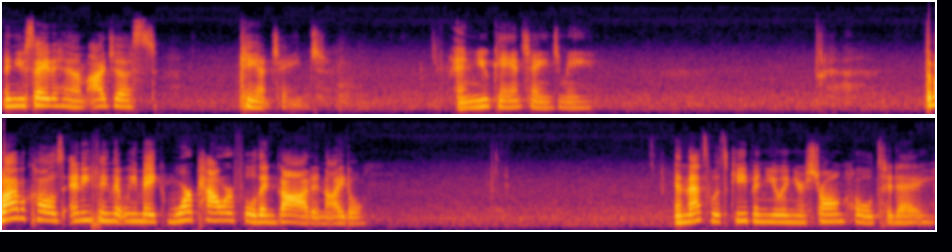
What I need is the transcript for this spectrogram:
And you say to him, I just can't change. And you can't change me. The Bible calls anything that we make more powerful than God an idol. And that's what's keeping you in your stronghold today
